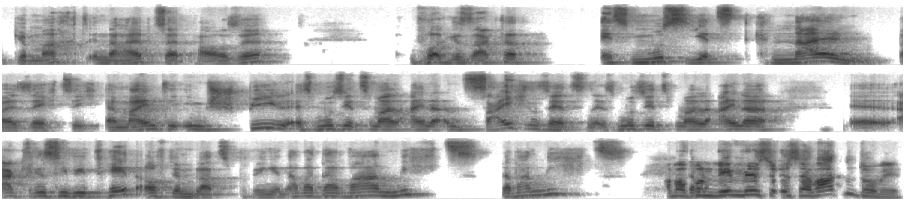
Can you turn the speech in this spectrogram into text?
gemacht in der Halbzeitpause, wo er gesagt hat, es muss jetzt knallen bei 60. Er meinte im Spiel, es muss jetzt mal einer ein Zeichen setzen, es muss jetzt mal einer äh, Aggressivität auf den Platz bringen. Aber da war nichts, da war nichts. Aber von wem willst du das erwarten, Tobi?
